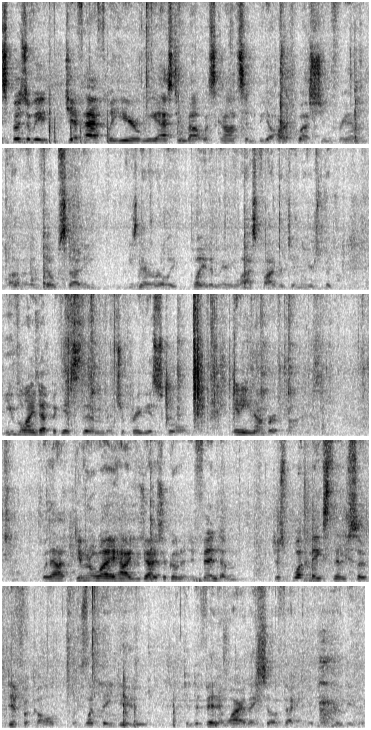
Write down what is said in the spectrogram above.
suppose if we had Jeff Hafley here and we asked him about Wisconsin, it'd be a hard question for him, other than film study. He's never really played them here in the last five or ten years, but you've lined up against them at your previous school any number of times. Without giving away how you guys are gonna defend them, just what makes them so difficult with what they do to defend and why are they so effective with what they do?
